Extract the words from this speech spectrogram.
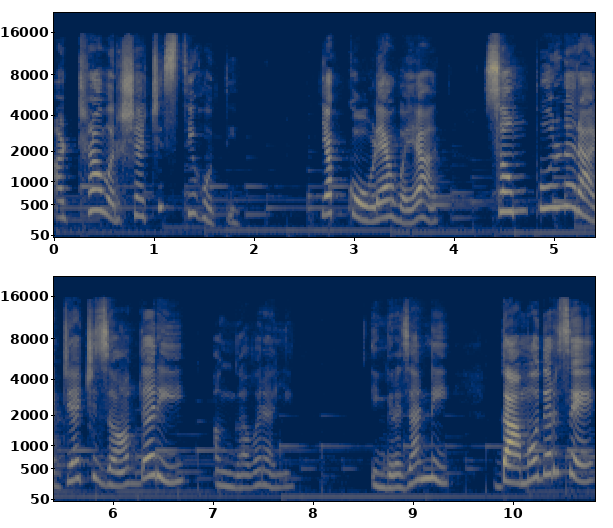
अठरा वर्षाचीच ती होती. या कोवळ्या वयात संपूर्ण राज्याची जबाबदारी अंगावर आली. इंग्रजांनी दामोदरचे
